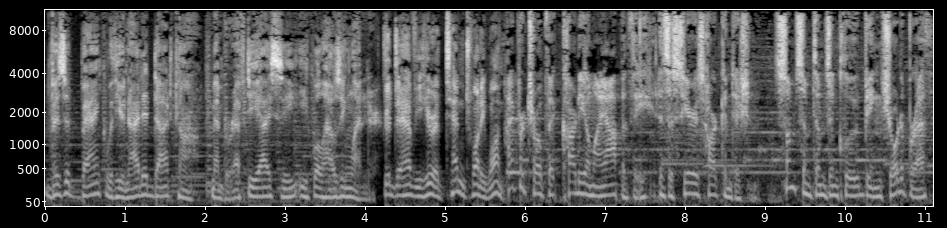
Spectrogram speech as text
visit bankwithunited.com. Member FDIC equal housing lender. Good to have you here at 1021. Hypertrophic cardiomyopathy is a serious heart condition. Some symptoms include being short of breath,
